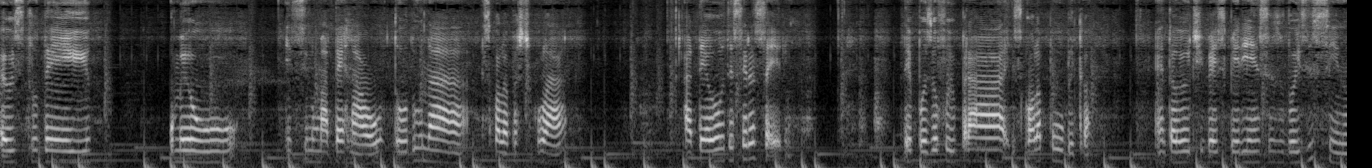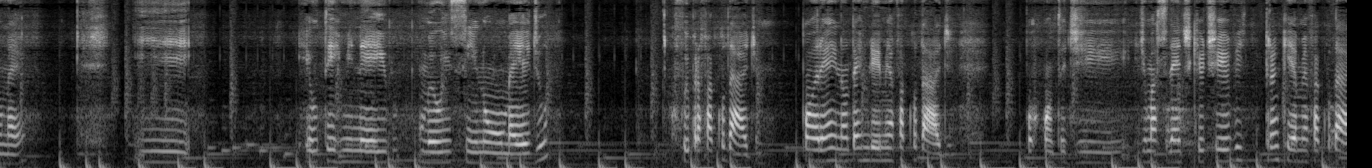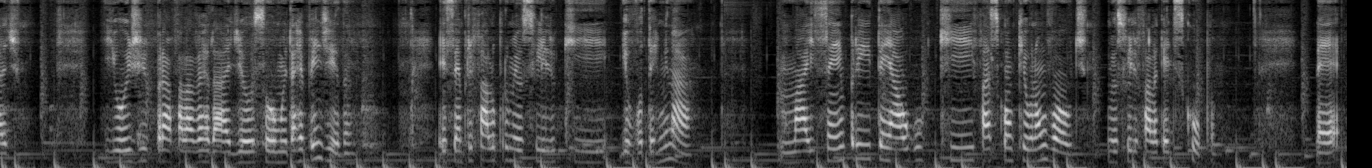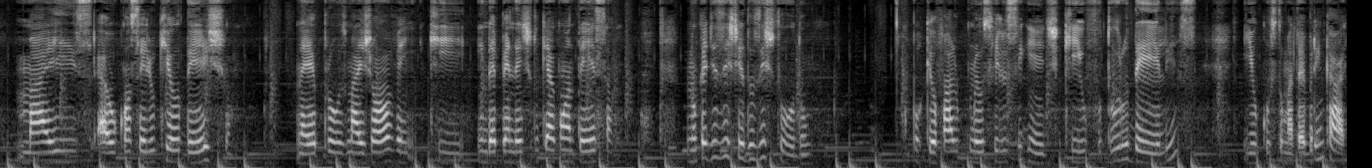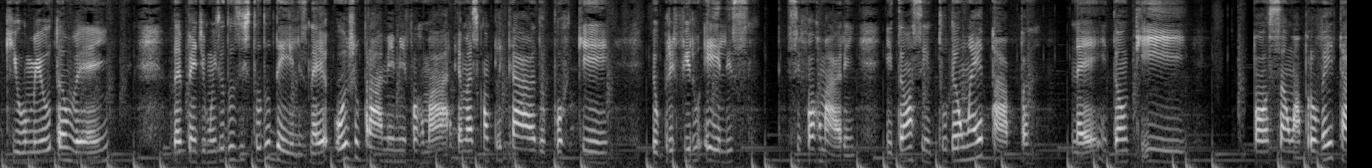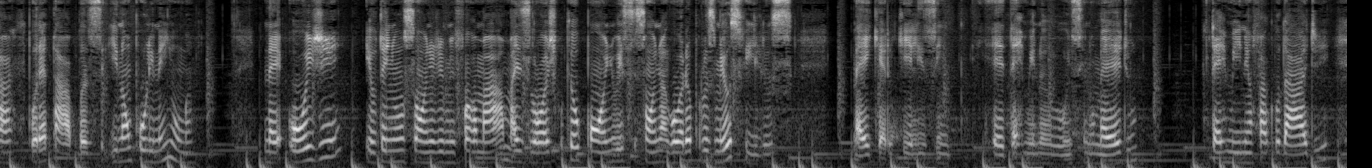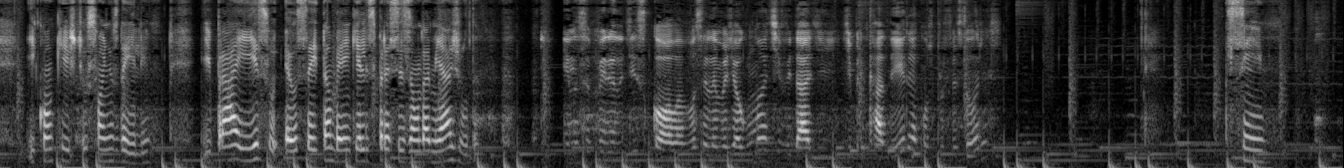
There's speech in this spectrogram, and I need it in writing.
Eu estudei o meu ensino maternal todo na escola particular até a terceira série. Depois eu fui para escola pública. Então eu tive a experiência dos dois ensinos, né? E eu terminei o meu ensino médio, fui para a faculdade. Porém, não terminei minha faculdade por conta de, de um acidente que eu tive tranquei a minha faculdade. E hoje, para falar a verdade, eu sou muito arrependida. Eu sempre falo para meus filhos que eu vou terminar, mas sempre tem algo que faz com que eu não volte. Meus filhos falam que é desculpa, né? Mas é o conselho que eu deixo, né, para os mais jovens que, independente do que aconteça, nunca desistir dos estudos porque eu falo para meus filhos o seguinte, que o futuro deles, e eu costumo até brincar, que o meu também depende muito dos estudos deles, né? Hoje para mim me formar é mais complicado porque eu prefiro eles se formarem. Então assim, tudo é uma etapa, né? Então que possam aproveitar por etapas e não pule nenhuma, né? Hoje eu tenho um sonho de me formar, mas lógico que eu ponho esse sonho agora para os meus filhos, né? E quero que eles é, terminem o ensino médio, terminem a faculdade e conquistem os sonhos dele. E para isso, eu sei também que eles precisam da minha ajuda. E no seu período de escola, você lembra de alguma atividade de brincadeira com os professores? Sim,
